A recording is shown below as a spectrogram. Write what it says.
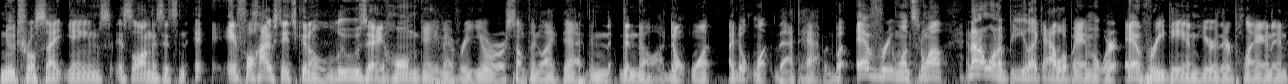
neutral site games as long as it's if Ohio State's going to lose a home game every year or something like that then then no I don't want I don't want that to happen but every once in a while and I don't want to be like Alabama where every damn year they're playing in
